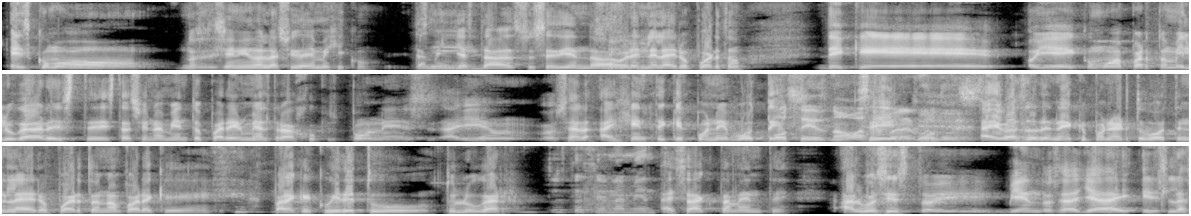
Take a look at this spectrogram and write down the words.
es como, no sé si han ido a la Ciudad de México, también ya Sí. está sucediendo Sí. ahora en el aeropuerto, de que, oye, ¿cómo aparto mi lugar, este de estacionamiento para irme al trabajo? Pues pones ahí, o sea, hay gente que pone botes. Botes, ¿no? ¿Vas a Sí. poner Con botes? los- Ahí vas a tener que poner tu bote en el aeropuerto, ¿no? Para que, para que cuide tu, tu lugar. Tu estacionamiento. Exactamente. Algo así estoy viendo, o sea, ya hay- es la,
